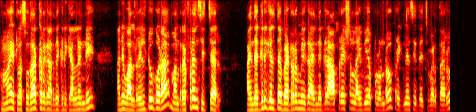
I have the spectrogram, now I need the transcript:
అమ్మ ఇట్లా సుధాకర్ గారి దగ్గరికి వెళ్ళండి అని వాళ్ళ రిలేటివ్ కూడా మన రెఫరెన్స్ ఇచ్చారు. ఆయన దగ్గరికి వెళ్తే బెటర్ మీకు ఆయన దగ్గర ఆపరేషన్లు ఐవీఎఫ్లు ఉండవు ప్రెగ్నెన్సీ తెచ్చి పెడతారు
